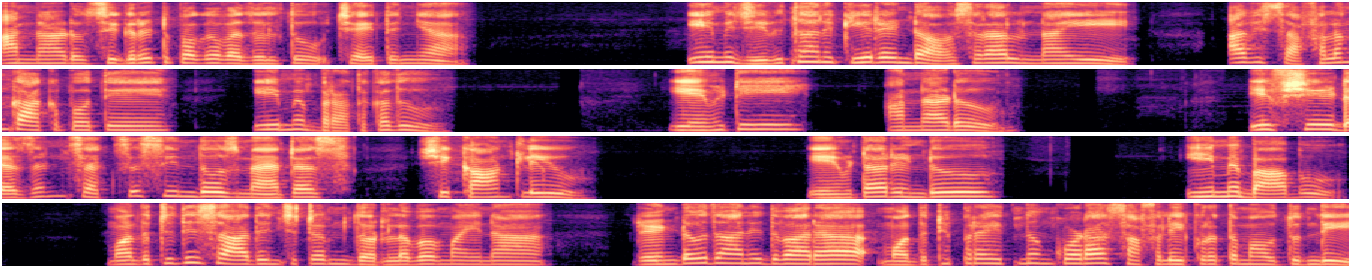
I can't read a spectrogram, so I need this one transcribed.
అన్నాడు సిగరెట్ పొగ వదులుతూ చైతన్య. ఈమె జీవితానికి రెండు అవసరాలున్నాయి. అవి సఫలం కాకపోతే ఈమె బ్రతకదు. ఏమిటి? అన్నాడు. If she doesn't success in those matters she can't leave ఏమిటా రెండు? ఈమె బాబు మొదటిది సాధించటం దుర్లభమైన రెండో దాని ద్వారా మొదటి ప్రయత్నం కూడా సఫలీకృతం అవుతుంది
